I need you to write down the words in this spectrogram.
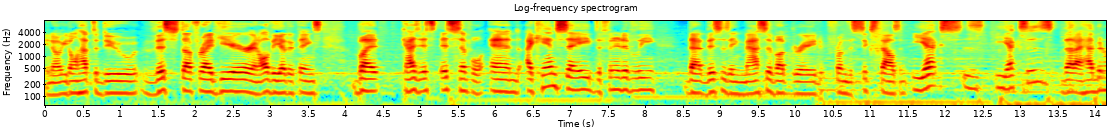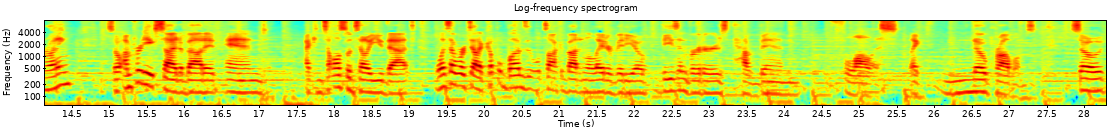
you know, you don't have to do this stuff right here and all the other things. But guys, it's, it's simple. And I can say definitively, that this is a massive upgrade from the 6000 EXs, EXs that I had been running. So I'm pretty excited about it and I can also tell you that once I worked out a couple bugs that we'll talk about in a later video, these inverters have been flawless, like no problems. So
